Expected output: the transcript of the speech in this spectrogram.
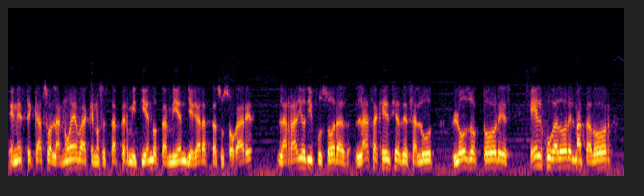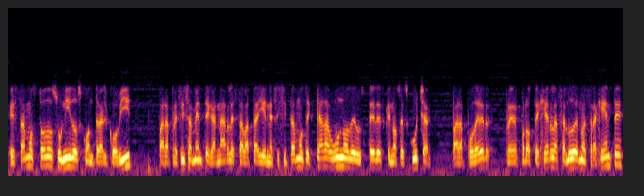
en este caso la nueva que nos está permitiendo también llegar hasta sus hogares las radiodifusoras las agencias de salud los doctores, el jugador, el matador, estamos todos unidos contra el COVID para precisamente ganarle esta batalla y necesitamos de cada uno de ustedes que nos escuchan para poder proteger la salud de nuestra gente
